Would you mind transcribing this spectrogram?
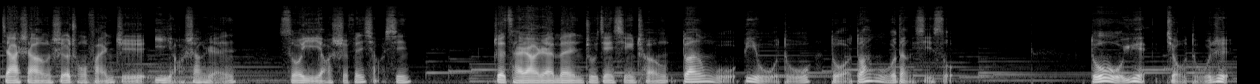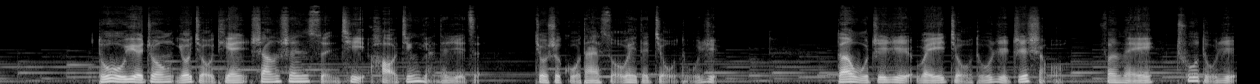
加上蛇虫繁殖，易咬伤人。所以要十分小心，这才让人们逐渐形成端午避五毒、躲端午等习俗。毒五月九毒日，毒五月中有九天伤身损气耗精元的日子，就是古代所谓的九毒日。端午之日为九毒日之首，分为初毒日、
